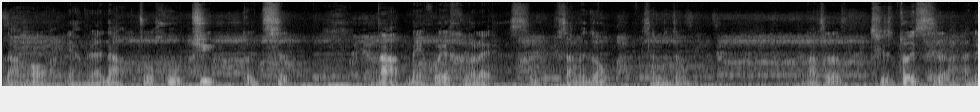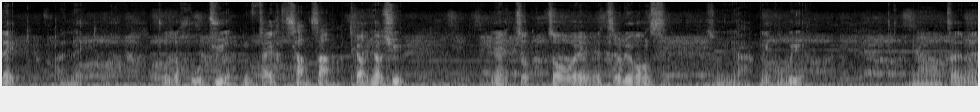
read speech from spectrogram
然后啊，两人啊做护具对刺，那每回合嘞是三分钟，三分钟。那这其实对刺啊很累，很累啊，做着护具啊，在场上跳来跳去，因为周周围只有六公尺，所以啊你也跑不远，然后在这边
